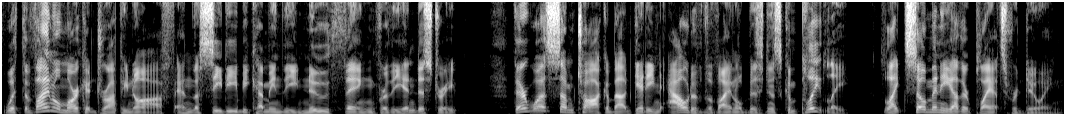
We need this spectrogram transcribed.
With the vinyl market dropping off and the CD becoming the new thing for the industry, there was some talk about getting out of the vinyl business completely, like so many other plants were doing.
